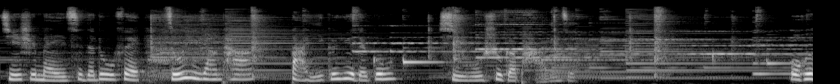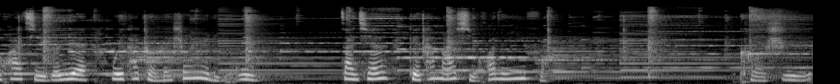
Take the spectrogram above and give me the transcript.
即使每一次的路费足以让他打一个月的工，洗无数个盘子。我会花几个月为他准备生日礼物，攒钱给他买喜欢的衣服。可是，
